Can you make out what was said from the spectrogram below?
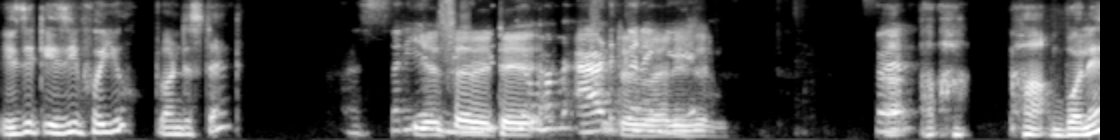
is it easy for you to understand sir ये हम ऐड is very करेंगे सर। हाँ बोले।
